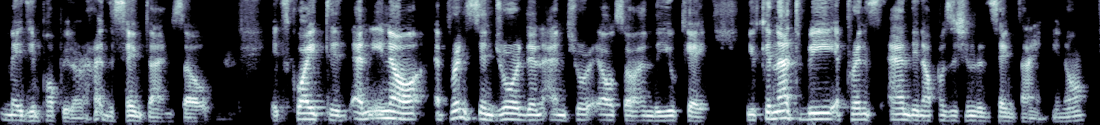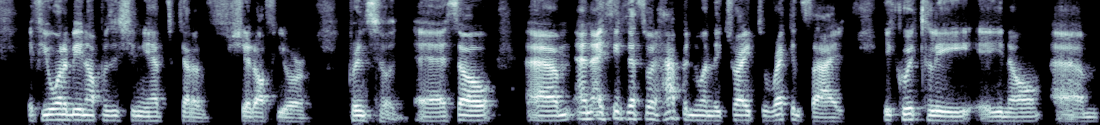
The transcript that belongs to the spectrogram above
made him popular at the same time. So it's quite and you know a prince in jordan i'm sure also in the uk you cannot be a prince and in opposition at the same time you know? If you want to be in opposition you have to kind of shed off your princehood uh, so um, and i think that's what happened when they tried to reconcile. He quickly you know um,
